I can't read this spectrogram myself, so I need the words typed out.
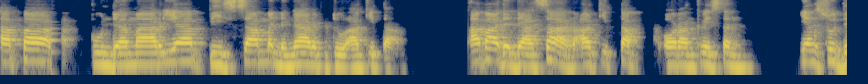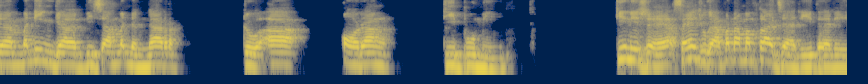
Apa Bunda Maria bisa mendengar doa kita? Apa ada dasar Alkitab orang Kristen yang sudah meninggal bisa mendengar doa orang di bumi? Gini saya, saya juga pernah mempelajari dari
